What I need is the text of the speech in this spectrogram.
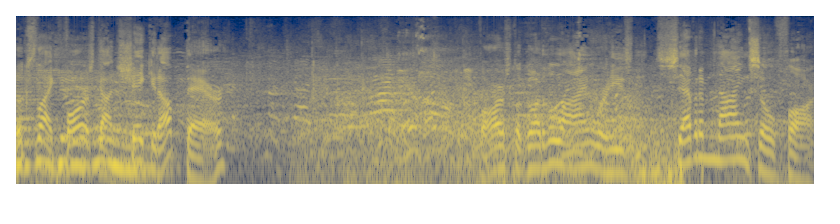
Looks like Forrest got shaken up there. Forrest will go to the line where he's 7 of 9 so far.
